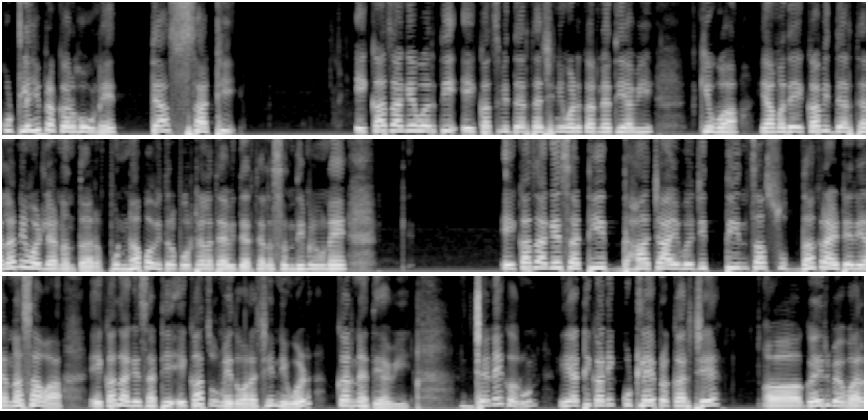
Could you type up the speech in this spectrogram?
कुठलेही प्रकार होऊ नये. त्यासाठी एका जागेवरती एकाच विद्यार्थ्याची निवड करण्यात यावी. किंवा यामध्ये एका विद्यार्थ्याला निवडल्यानंतर पुन्हा पवित्र पोर्टलला त्या विद्यार्थ्याला संधी मिळू नये. एका जागेसाठी दहाच्या ऐवजी तीनचा सुद्धा क्रायटेरिया नसावा. एका जागेसाठी एकाच उमेदवाराची निवड करण्यात यावी. जेणेकरून या ठिकाणी कुठल्याही प्रकारचे गैरव्यवहार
